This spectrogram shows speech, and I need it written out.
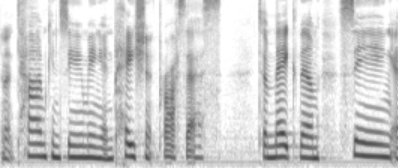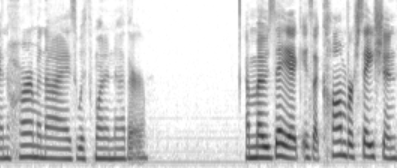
in a time consuming and patient process to make them sing and harmonize with one another. A mosaic is a conversation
